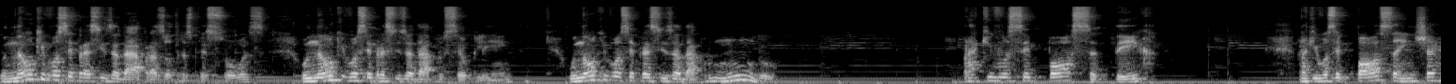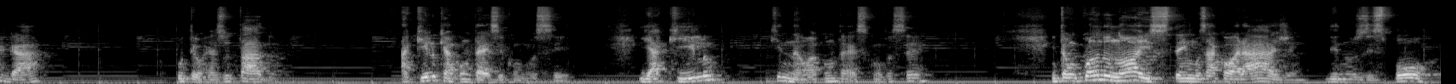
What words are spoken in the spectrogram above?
O não que você precisa dar para as outras pessoas, o não que você precisa dar para o seu cliente, o não que você precisa dar para o mundo, para que você possa ter, para que você possa enxergar o teu resultado, aquilo que acontece com você e aquilo que não acontece com você. Então, quando nós temos a coragem de nos expor,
